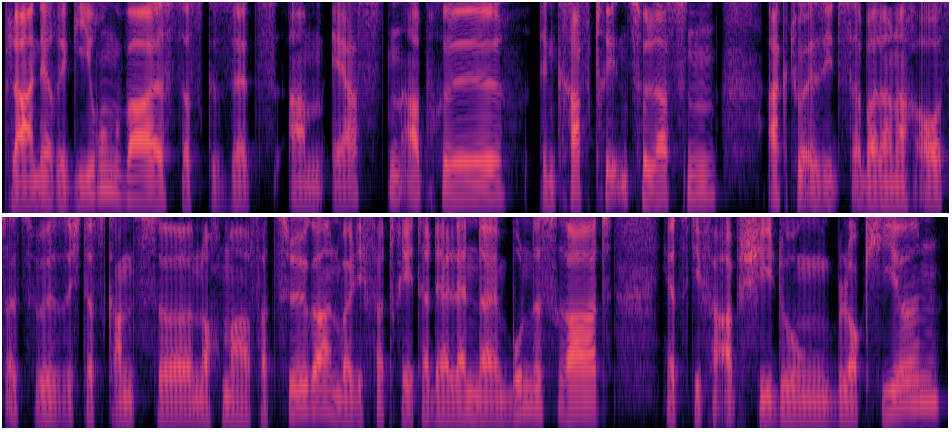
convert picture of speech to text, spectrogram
Plan der Regierung war es, das Gesetz am 1. April in Kraft treten zu lassen. Aktuell sieht es aber danach aus, als würde sich das Ganze nochmal verzögern, weil die Vertreter der Länder im Bundesrat jetzt die Verabschiedung blockieren.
